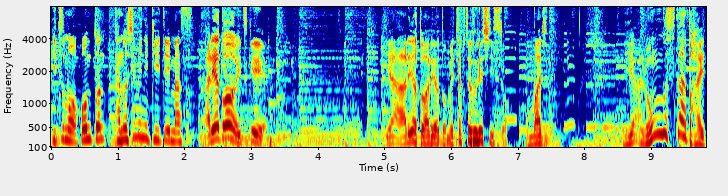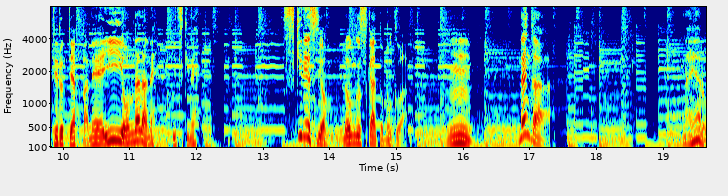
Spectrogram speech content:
いつも本当楽しみに聞いています。ありがとういつき。いやありがとうありがとう。めちゃくちゃ嬉しいですよ。マジで。いやロングスカート履いてるってやっぱねいい女だねいつきね。好きですよロングスカート僕はうん。なんかなんやろ。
